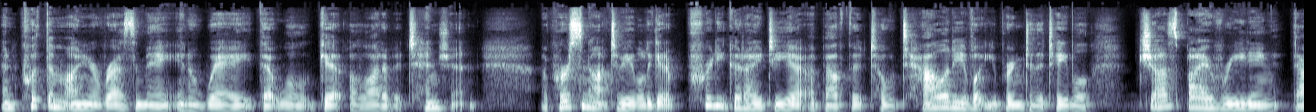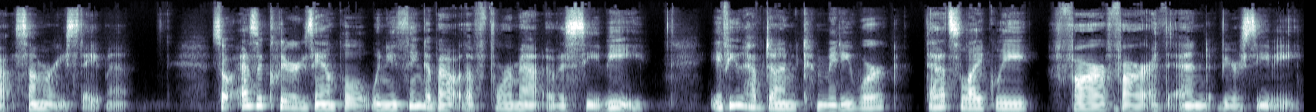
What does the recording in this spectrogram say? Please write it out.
and put them on your resume in a way that will get a lot of attention. A person ought to be able to get a pretty good idea about the totality of what you bring to the table just by reading that summary statement. So, as a clear example, when you think about the format of a CV, if you have done committee work, that's likely far, far at the end of your CV.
